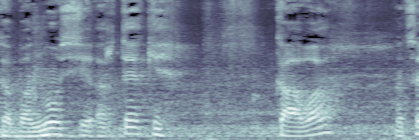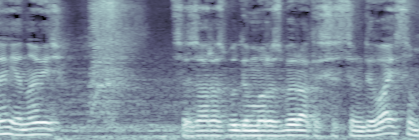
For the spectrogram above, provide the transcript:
Кабаносі, артеки, кава. А це я навіть це зараз будемо розбиратися з цим девайсом.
